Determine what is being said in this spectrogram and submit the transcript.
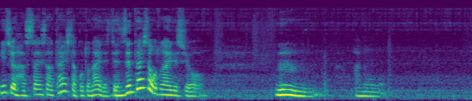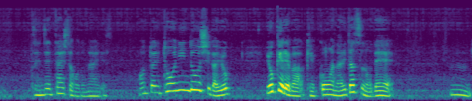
28歳差は大したことないです。全然大したことないですよ。うん。あの全然大したことないです。本当に当人同士がよ良ければ結婚は成り立つのでうん。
